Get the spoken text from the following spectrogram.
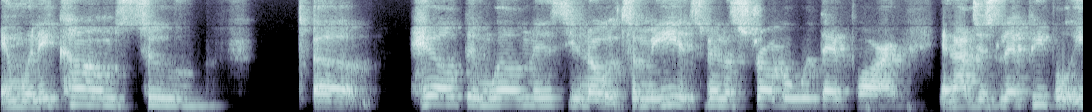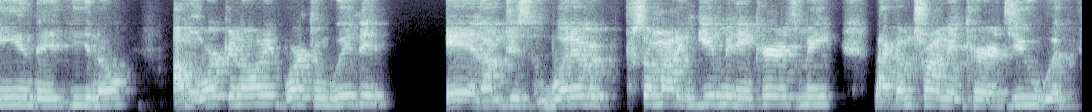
And when it comes to uh, health and wellness. You know, to me, it's been a struggle with that part. And I just let people in that, you know, I'm working on it, working with it. And I'm just, whatever somebody can give me to encourage me, like I'm trying to encourage you with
